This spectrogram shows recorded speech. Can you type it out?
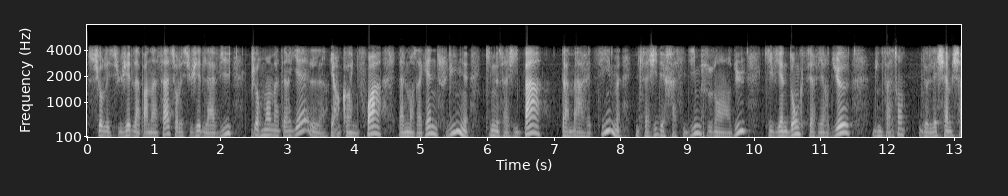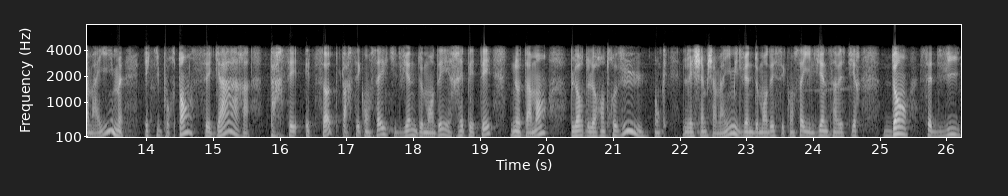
sur les sujets de la parnassa, sur les sujets de la vie purement matérielle. Et encore une fois, la souligne qu'il ne s'agit pas il s'agit des chassidim sous-entendus qui viennent donc servir Dieu d'une façon de l'Echem Shamaïm et qui pourtant s'égarent par ces etzot, par ces conseils qu'ils viennent demander et répéter, notamment lors de leur entrevue. Donc l'Echem Shamaïm, ils viennent demander ces conseils, ils viennent s'investir dans cette vie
